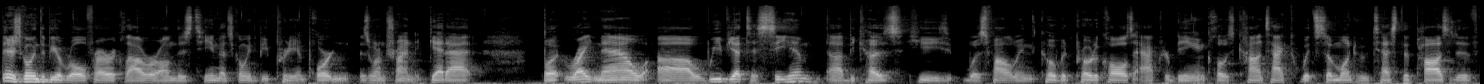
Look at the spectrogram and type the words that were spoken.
there's going to be a role for Eric Lauer on this team that's going to be pretty important, is what I'm trying to get at. But right now, uh, we've yet to see him uh, because he was following the COVID protocols after being in close contact with someone who tested positive.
